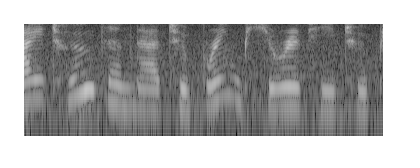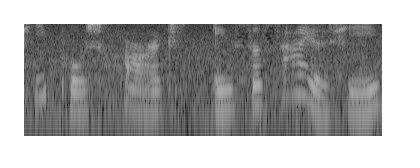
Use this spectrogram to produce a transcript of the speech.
I told them that to bring purity to people's hearts in society,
